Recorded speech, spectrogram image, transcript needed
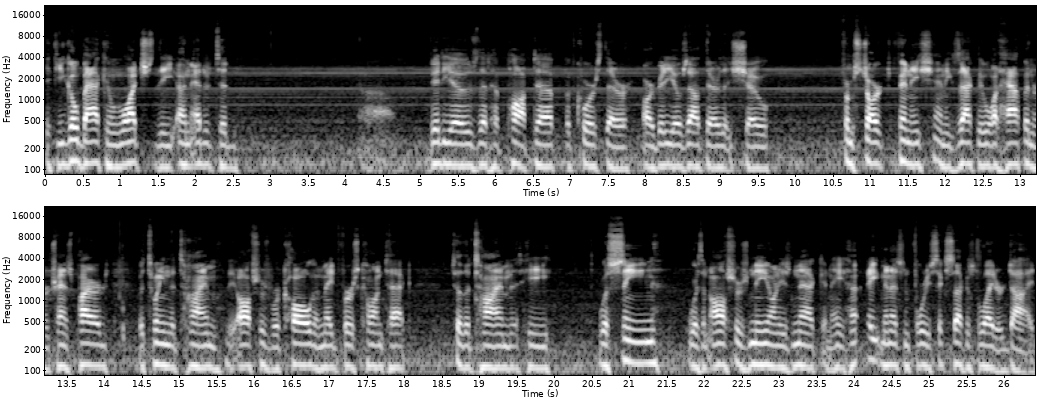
if you go back and watch the unedited uh, videos that have popped up, of course, there are videos out there that show from start to finish and exactly what happened or transpired between the time the officers were called and made first contact to the time that he was seen with an officer's knee on his neck and eight, eight minutes and 46 seconds later died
